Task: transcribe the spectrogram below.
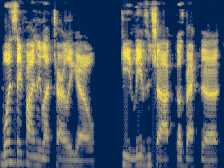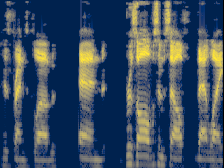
once they finally let Charlie go, he leaves in shock, goes back to his friend's club, and resolves himself that like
